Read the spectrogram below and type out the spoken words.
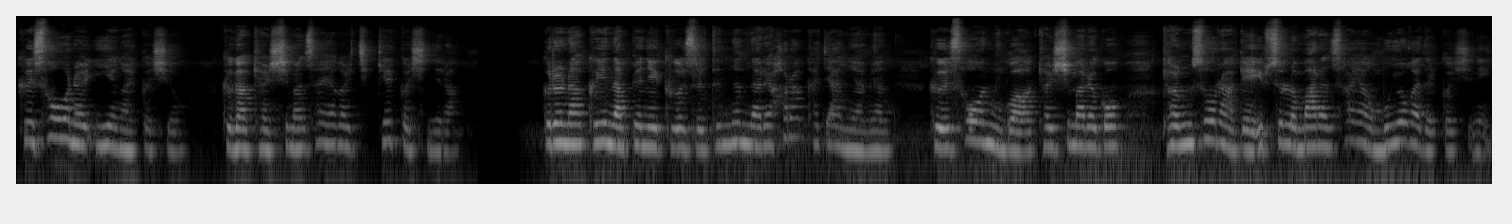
그 소원을 이행할 것이요 그가 결심한 사역을 지킬 것이니라. 그러나 그의 남편이 그것을 듣는 날에 허락하지 아니하면 그 소원과 결심하려고 경솔하게 입술로 말한 사역은 무효가 될 것이니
